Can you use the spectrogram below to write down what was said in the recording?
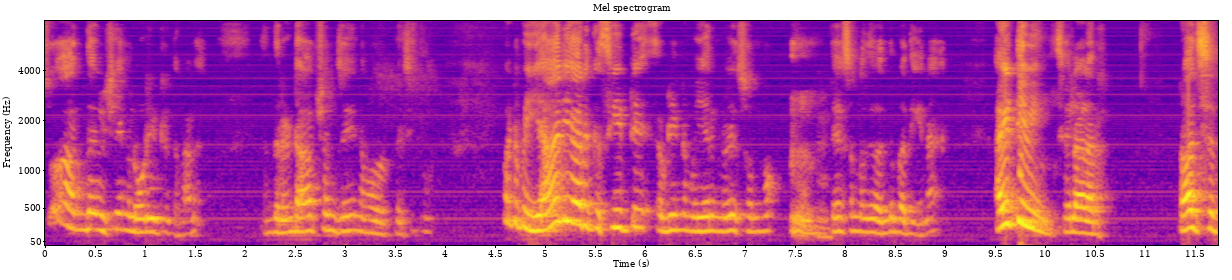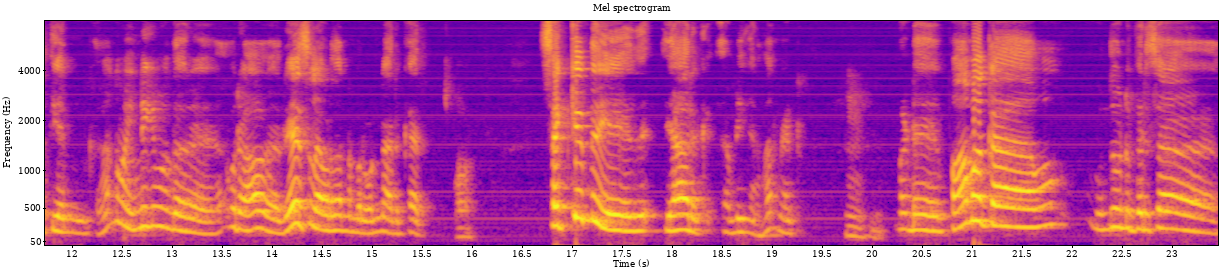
ஸோ அந்த விஷயங்கள் ஓடிட்டு இருக்கனால அந்த ரெண்டு ஆப்ஷன்ஸையும் நம்ம பேசிட்டோம். பட் இப்போ யார் யாருக்கு சீட்டு அப்படின்னு நம்ம ஏற்கனவே சொன்னோம். பேசுனது வந்து பார்த்தீங்கன்னா ஐடி விங் செயலாளர் ராஜ் சத்யன் நம்ம இன்றைக்கும் அந்த ஒரு ரேஸில் அவர் தான் நம்பர் ஒன்னாக இருக்கார். செகண்டு எது யாருக்கு அப்படிங்கிறது தான் மேட்ரு. பட்டு பாமகவும் வந்து ஒன்று பெருசாக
